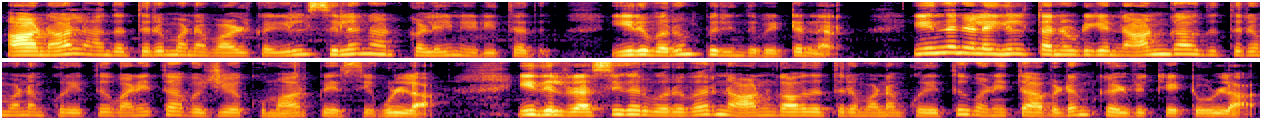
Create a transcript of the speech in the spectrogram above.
ஆனால் அந்த திருமண வாழ்க்கையில் சில நாட்களே நீடித்தது. இருவரும் பிரிந்துவிட்டனர். இந்த நிலையில் தன்னுடைய நான்காவது திருமணம் குறித்து வனிதா விஜயகுமார் பேசியுள்ளார். இதில் ரசிகர் ஒருவர் நான்காவது திருமணம் குறித்து வனிதாவிடம் கேள்வி கேட்டுள்ளார்.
